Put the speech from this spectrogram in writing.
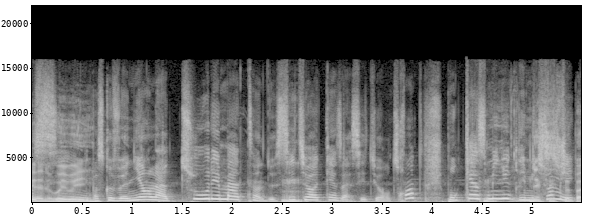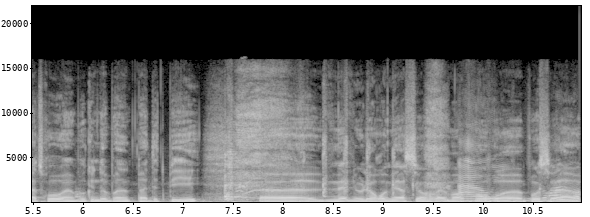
Michel, aussi. oui, oui. Parce que venir là tous les matins de 7h15 à 7h30 pour 15 minutes d'émission. N'insiste mais- pas trop hein, pour qu'il ne demande pas d'être payé. Mais nous le remercions vraiment Ah pour, oui, pour cela.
